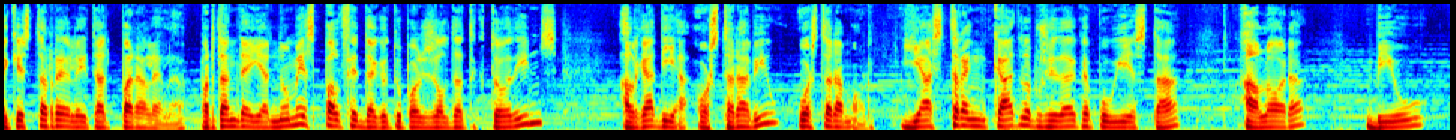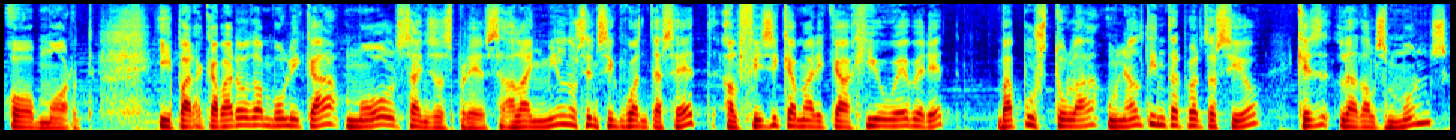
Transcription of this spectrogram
aquesta realitat paral·lela. Per tant, deia, només pel fet de que tu posis el detector dins, el gat ja o estarà viu o estarà mort. Ja has trencat la possibilitat que pugui estar alhora viu o mort. I per acabar-ho d'embolicar, molts anys després, a l'any 1957, el físic americà Hugh Everett va postular una altra interpretació, que és la dels mons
